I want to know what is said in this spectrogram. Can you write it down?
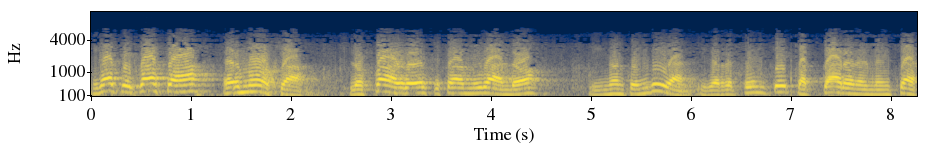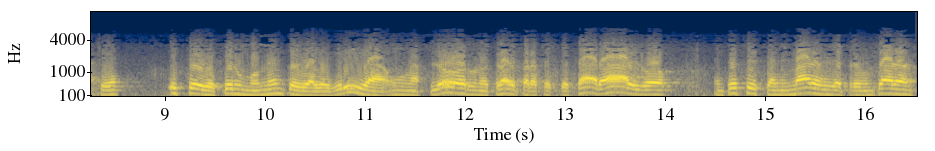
mirá qué casa hermosa. Los padres estaban mirando y no entendían y de repente captaron el mensaje, este debe ser un momento de alegría, una flor, uno trae para festejar algo. Entonces se animaron y le preguntaron,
